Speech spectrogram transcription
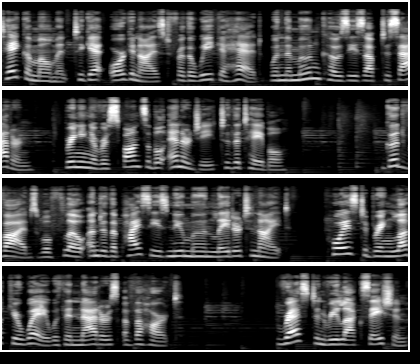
Take a moment to get organized for the week ahead when the moon cozies up to Saturn, bringing a responsible energy to the table. Good vibes will flow under the Pisces new moon later tonight, poised to bring luck your way within matters of the heart. Rest and relaxation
